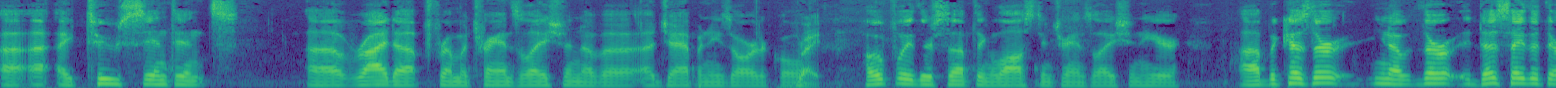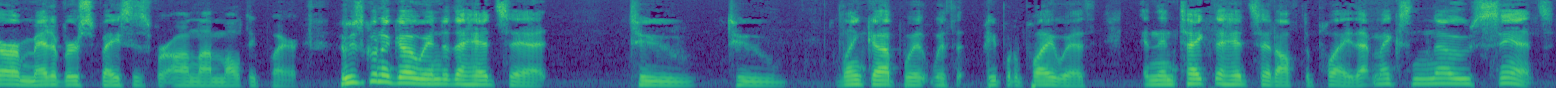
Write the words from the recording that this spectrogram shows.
uh, a, a two sentence uh, write up from a translation of a, a, Japanese article. Right. Hopefully, there's something lost in translation here, uh, because there, you know, there it does say that there are metaverse spaces for online multiplayer. Who's going to go into the headset to to link up with with people to play with, and then take the headset off to play. That makes no sense.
